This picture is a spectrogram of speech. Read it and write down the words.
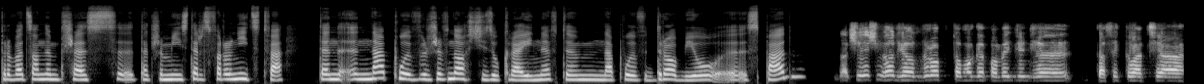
prowadzonym przez e, także Ministerstwo Rolnictwa ten napływ żywności z Ukrainy, w tym napływ drobiu, e, spadł? Znaczy, jeśli chodzi o drób, to mogę powiedzieć, że ta sytuacja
